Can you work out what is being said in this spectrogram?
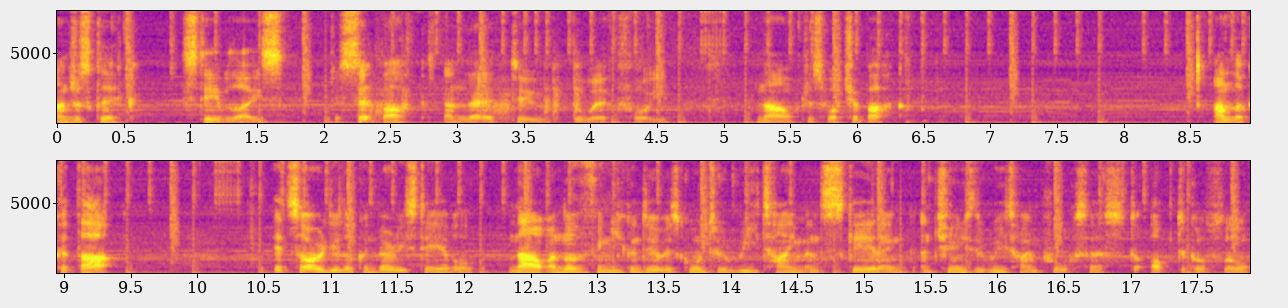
and just click stabilize. Just sit back and let it do the work for you. Now, just watch it back. And look at that. It's already looking very stable. Now, another thing you can do is go into retime and scaling and change the retime process to optical flow.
